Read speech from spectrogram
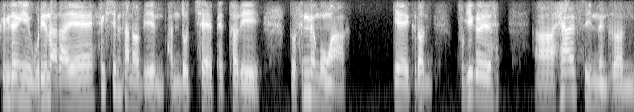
굉장히 우리나라의 핵심 산업인 반도체, 배터리, 또 생명공학의 그런 국익을 아, 해할 수 있는 그런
